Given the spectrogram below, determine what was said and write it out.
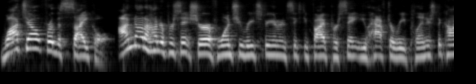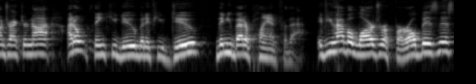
Watch out for the cycle. I'm not 100% sure if once you reach 365% you have to replenish the contract or not. I don't think you do, but if you do, then you better plan for that. If you have a large referral business,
